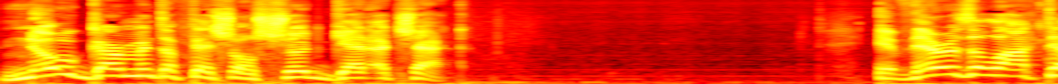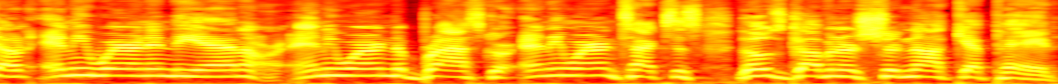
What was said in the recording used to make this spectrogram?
no government official should get a check. If there is a lockdown anywhere in Indiana or anywhere in Nebraska or anywhere in Texas, those governors should not get paid.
